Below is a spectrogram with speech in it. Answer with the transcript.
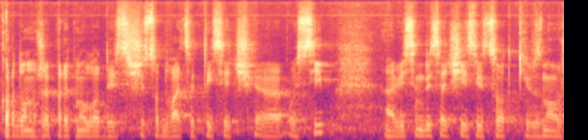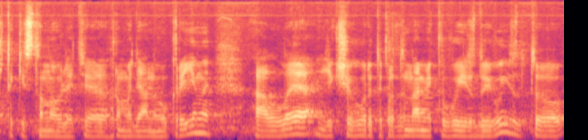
Кордон вже перетнуло десь 620 тисяч е, осіб. Е, 86% знову ж таки становлять е, громадяни України. Але якщо говорити про динаміку виїзду і виїзду, то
